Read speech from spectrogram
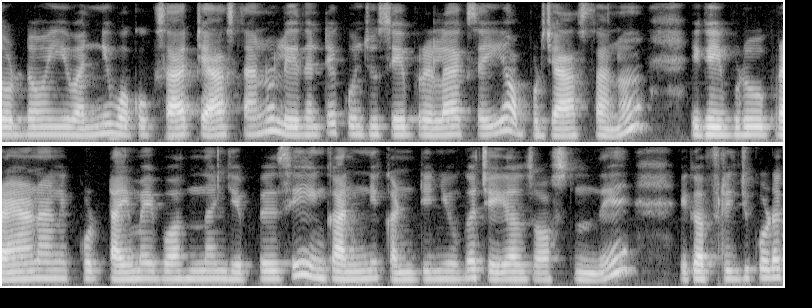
తొడడం ఇవన్నీ ఒక్కొక్కసారి చేస్తాను. లేదంటే కొంచెం సేపు రిలాక్స్ అయ్యి అప్పుడు చేస్తాను. ఇక ఇప్పుడు ప్రయాణానికి కూడా టైం అయిపోతుందని చెప్పేసి ఇంకా అన్నీ కంటిన్యూగా చేయాల్సి వస్తుంది ఇక ఫ్రిడ్జ్ కూడా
